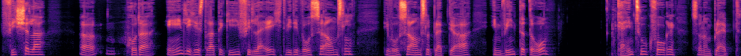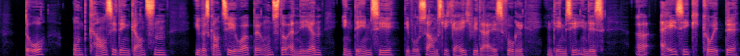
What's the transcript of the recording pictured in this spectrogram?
Fischerler, äh, hat eine ähnliche Strategie vielleicht wie die Wasseramsel. Die Wasseramsel bleibt ja auch im Winter da, kein Zugvogel, sondern bleibt da und kann sie den ganzen, über das ganze Jahr bei uns da ernähren, indem sie, die Wasseramsel gleich wie der Eisvogel, indem sie in das äh, eisig kalte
